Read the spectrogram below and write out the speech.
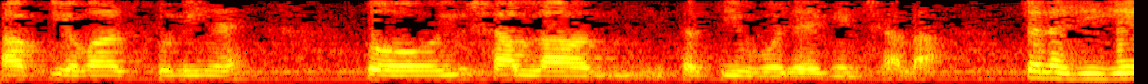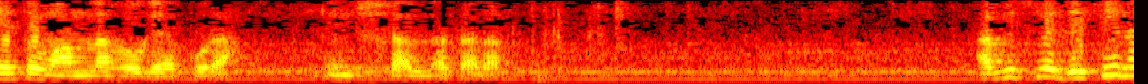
آپ کی آواز سنی ہے۔ تو انشاءاللہ ترتیب ہو جائے گی، انشاءاللہ۔ چلیں جی یہ تو معاملہ ہو گیا پورا، انشاءاللہ تعالی۔ اب اس میں دیکھیے نا،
